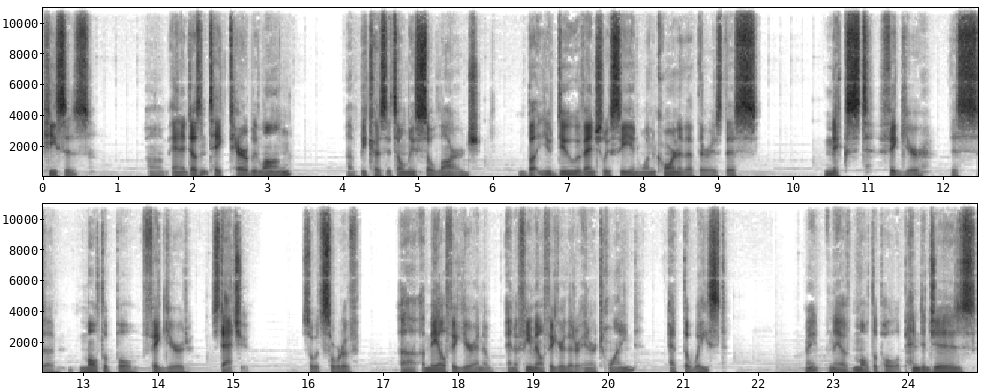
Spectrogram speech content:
pieces, um, and it doesn't take terribly long uh, because it's only so large. But you do eventually see in one corner that there is this mixed figure, this uh, multiple figured statue. So it's sort of uh, a male figure and a and a female figure that are intertwined at the waist, right? And they have multiple appendages.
